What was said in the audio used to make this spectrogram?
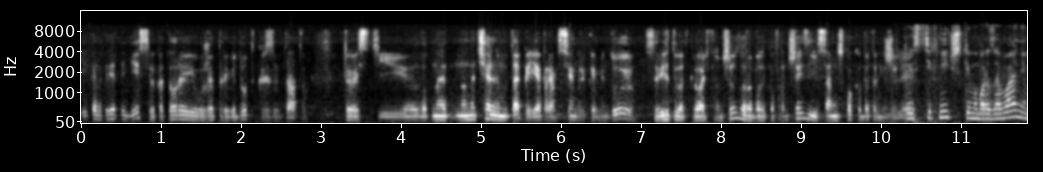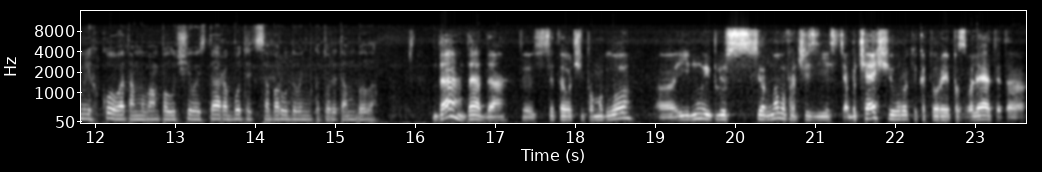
и конкретные действия, которые уже приведут к результату. То есть и вот на, на начальном этапе я прям всем рекомендую, советую открывать франшизу, работать по франшизе и сам нисколько об этом не жалею. То есть техническим образованием легко в этом вам получилось да, работать с оборудованием, которое там было? Да, да, да. То есть это очень помогло. А, и, ну и плюс все равно во франшизе есть обучающие уроки, которые позволяют это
